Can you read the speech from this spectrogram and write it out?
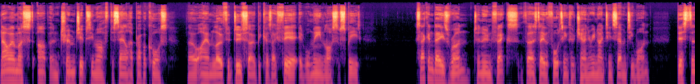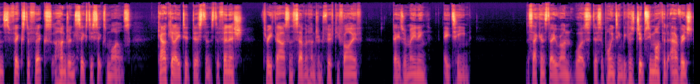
Now I must up and trim Gipsy Moth to sail her proper course, though I am loath to do so because I fear it will mean loss of speed. Second day's run to noon fix, Thursday the 14th of January 1971. Distance fixed to fix, 166 miles. Calculated distance to finish, 3,755. Days remaining, 18. The second day run was disappointing because Gipsy Moth had averaged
